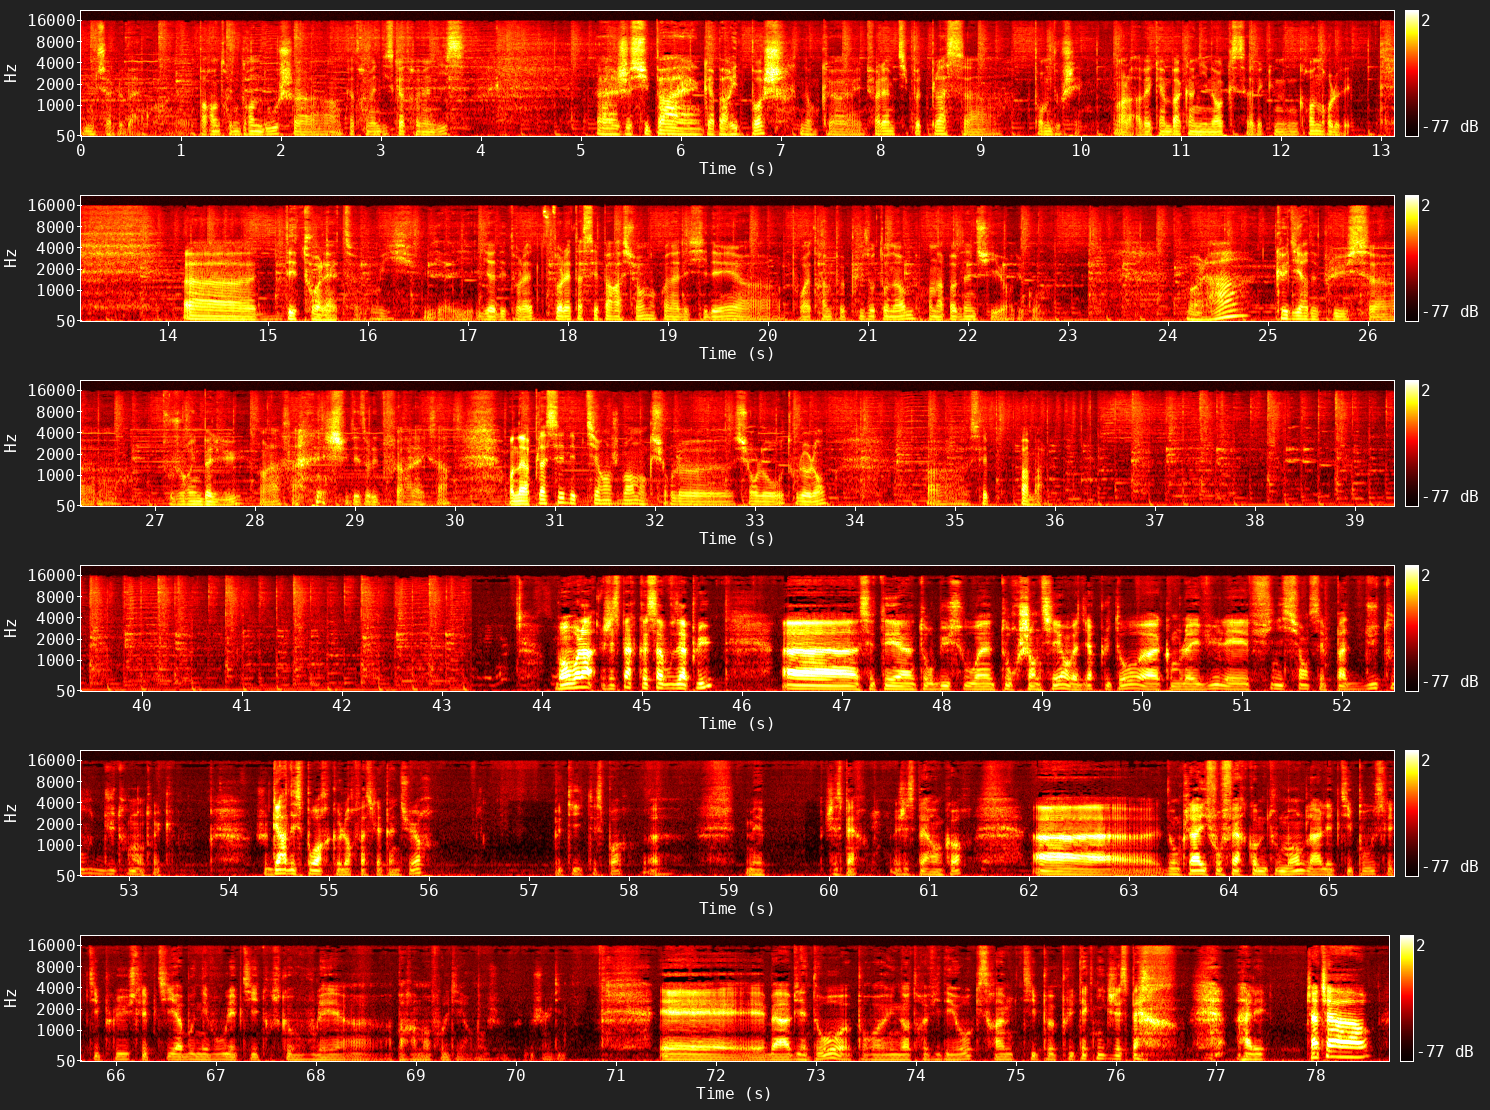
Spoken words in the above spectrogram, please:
une salle bain. Par contre, une grande douche euh, en 90-90. Euh, je suis pas un gabarit de poche, donc euh, il fallait un petit peu de place pour me doucher. Voilà, avec un bac en inox, avec une grande relevée. des toilettes, oui, il y, a, des toilettes, toilettes à séparation, donc on a décidé pour être un peu plus autonome, on n'a pas besoin de suivre du coup. Voilà, que dire de plus toujours une belle vue. Voilà, je suis désolé de vous faire aller avec ça. On a placé des petits rangements donc sur le, haut, tout le long. Euh, c'est pas mal. Bon voilà, j'espère que ça vous a plu. Euh, c'était un tourbus ou un tour chantier, on va dire plutôt. Euh, comme vous l'avez vu, les finitions, c'est pas du tout, du tout mon truc. Je garde espoir que leur fasse les peintures petit espoir. Euh, mais j'espère, j'espère encore. Euh, donc là, il faut faire comme tout le monde, là, les petits pouces, les petits plus, les petits abonnez-vous, les petits tout ce que vous voulez. Euh, apparemment, faut le dire, je, le dis. Et, ben, à bientôt pour une autre vidéo qui sera un petit peu plus technique, j'espère. Allez, ciao ciao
